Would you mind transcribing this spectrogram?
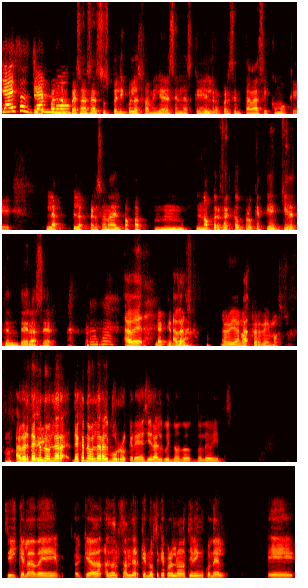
ya esas ya, Ya cuando no. empezó a hacer sus películas familiares en las que él representaba así como que la, la persona del papá, mm, no perfecto, pero que tiene- quiere tender a ser, Ujú. A ver, ya que A ver. Pero ya nos perdimos. a ver, dejen Sí. hablar, dejen hablar al burro, quería decir algo y no, no, no le oímos. Sí, que la de que Adam Adam Sandler, que no sé qué problema tienen con él, eh,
